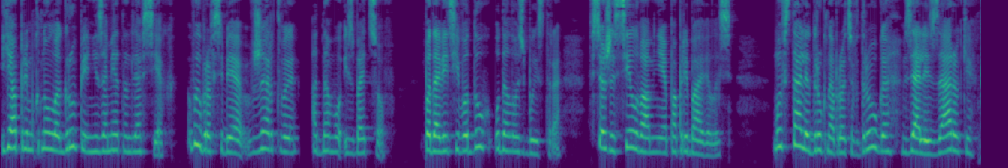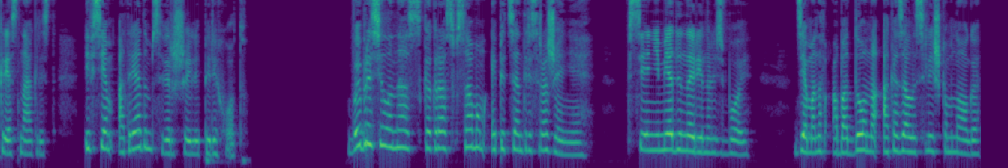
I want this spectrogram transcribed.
я примкнула к группе незаметно для всех, выбрав себе в жертвы одного из бойцов. Подавить его дух удалось быстро. Все же сил во мне поприбавилось. Мы встали друг напротив друга, взялись за руки, крест-накрест, и всем отрядом совершили переход. Выбросило нас как раз в самом эпицентре сражения. Все немедленно ринулись в бой. Демонов Абаддона оказалось слишком много,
